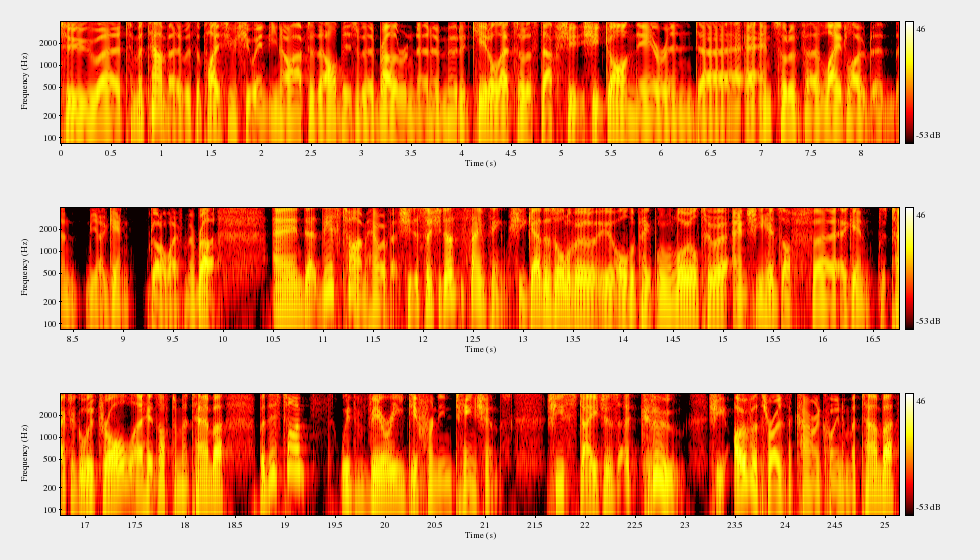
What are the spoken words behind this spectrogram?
to uh, to Matamba. It was the place she went, you know, after the whole business with her brother and, and her murdered kid, all that sort of stuff. She she'd gone there and uh, and sort of uh, laid low uh, and you know again got away from her brother. And uh, this time, however, she so she does the same thing. She gathers all of her all the people who are loyal to her, and she heads off uh, again with tactical withdrawal. heads off to Matamba, but this time with very different intentions. She stages a coup. She overthrows the current queen of Matamba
